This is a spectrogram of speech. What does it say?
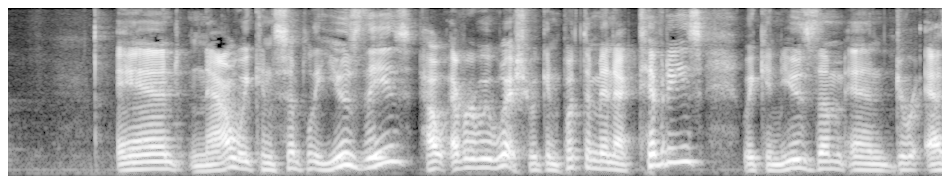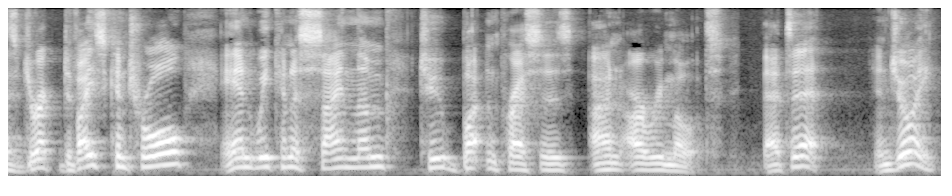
and now we can simply use these however we wish. We can put them in activities, we can use them in, as direct device control, and we can assign them to button presses on our remotes. That's it. Enjoy.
